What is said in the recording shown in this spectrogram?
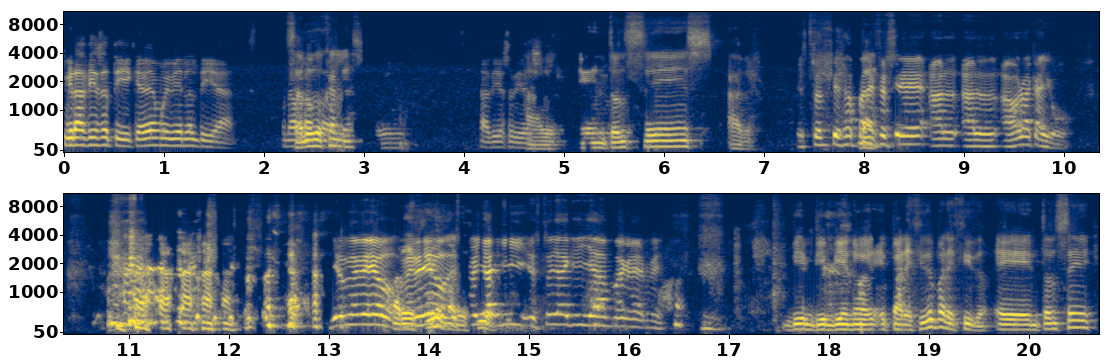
gracias a ti, que vaya muy bien el día. Saludos, Carlas. Adiós, adiós. A ver, entonces, a ver. Esto empieza a parecerse al, al Ahora Caigo. Yo me veo, me veo, estoy aquí, estoy aquí ya para caerme. Bien, bien, bien, parecido, parecido. Eh, entonces,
